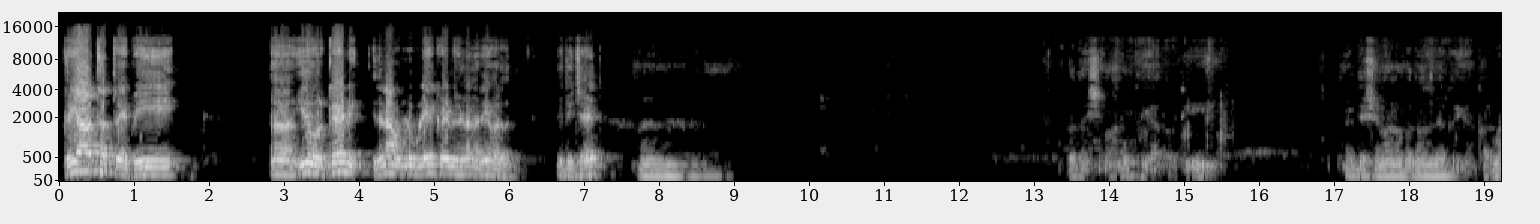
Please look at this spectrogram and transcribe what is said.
கிரியார்த்தத்வேபி. இது ஒரு கேள்வி. இதெல்லாம் உள்ளுக்குள்ளேயே கேள்விகள்லாம் நிறைய வருது. இது சேத் பிரதர்ஷமானம் கிரியா கிரியா கர்ம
